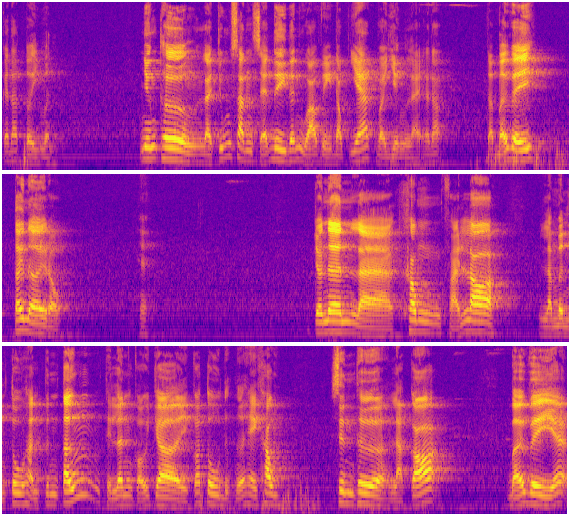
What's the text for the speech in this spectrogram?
cái đó tùy mình. Nhưng thường là chúng sanh sẽ đi đến quả vị độc giác và dừng lại ở đó. Là bởi vì tới nơi rồi. Cho nên là không phải lo là mình tu hành tinh tấn thì lên cõi trời có tu được nữa hay không. Xin thưa là có bởi vì á,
